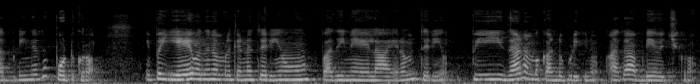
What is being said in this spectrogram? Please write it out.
அப்படிங்கிறது போட்டுக்கிறோம். இப்போ ஏ வந்து நம்மளுக்கு என்ன தெரியும்? பதினேழாயிரம் தெரியும். பி தான் நம்ம கண்டுபிடிக்கணும். அதை அப்படியே வச்சுக்கிறோம்.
